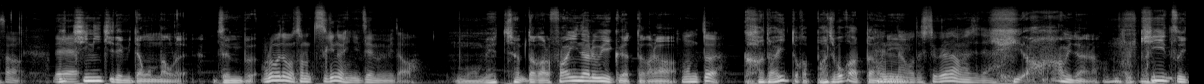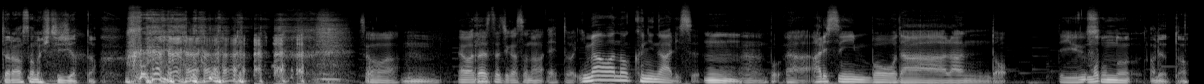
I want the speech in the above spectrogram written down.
そうで一日で見たもんな俺。全部。俺もでもその次の日に全部見たわ。もうめっちゃだからファイナルウィークやったから本当や。課題とかバチボコあったのに。変なことしてくれたマジで。いやーみたいな。気ぃついたら朝の7時やった。そう、うん。私たちがその、えっと、今はの国のアリス、ううんんぼあアリス・イン・ボーダーランドっていうもそんなあれやった？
